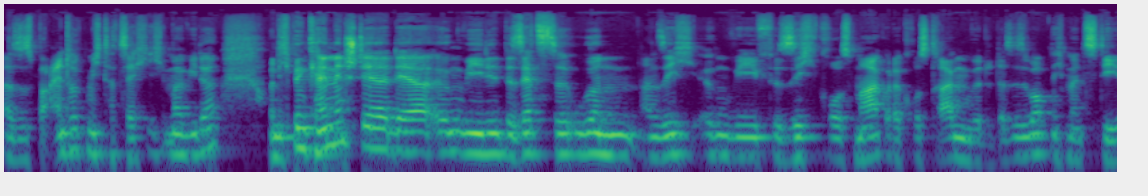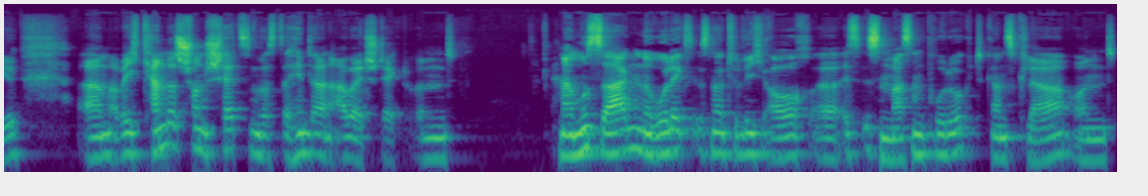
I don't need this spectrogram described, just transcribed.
Also es beeindruckt mich tatsächlich immer wieder. Und ich bin kein Mensch, der, der irgendwie besetzte Uhren an sich irgendwie für sich groß mag oder groß tragen würde. Das ist überhaupt nicht mein Stil. Ähm, aber ich kann das schon schätzen, was dahinter an Arbeit steckt. Und man muss sagen, eine Rolex ist natürlich auch, äh, es ist ein Massenprodukt, ganz klar. Und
